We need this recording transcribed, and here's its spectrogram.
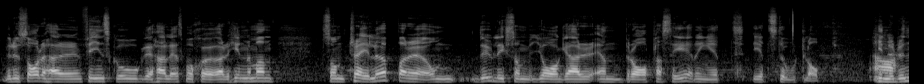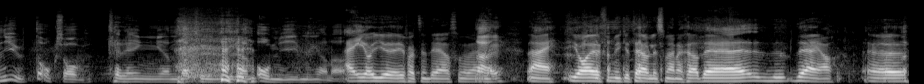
Men du sa det här, en fin skog, det är härliga små sjöar. Hinner man som traillöpare, om du liksom jagar en bra placering i ett, i ett stort lopp, hinner Ja. du njuta också av terrängen, naturen, omgivningarna? Nej, jag gör ju faktiskt inte det. Ärlig. Nej. Nej, jag är för mycket tävlingsmänniska. Det, det är jag. Eh,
